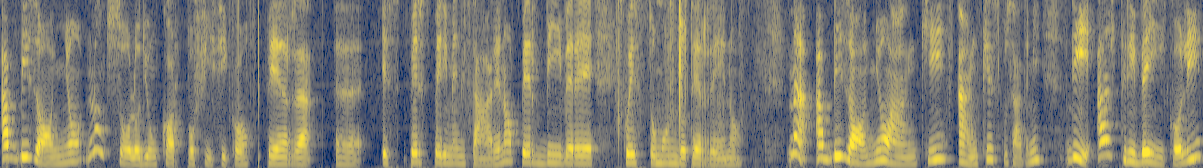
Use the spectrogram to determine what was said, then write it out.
ha bisogno non solo di un corpo fisico per, eh, es- per sperimentare, no? per vivere questo mondo terreno, ma ha bisogno anche, anche scusatemi, di altri veicoli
